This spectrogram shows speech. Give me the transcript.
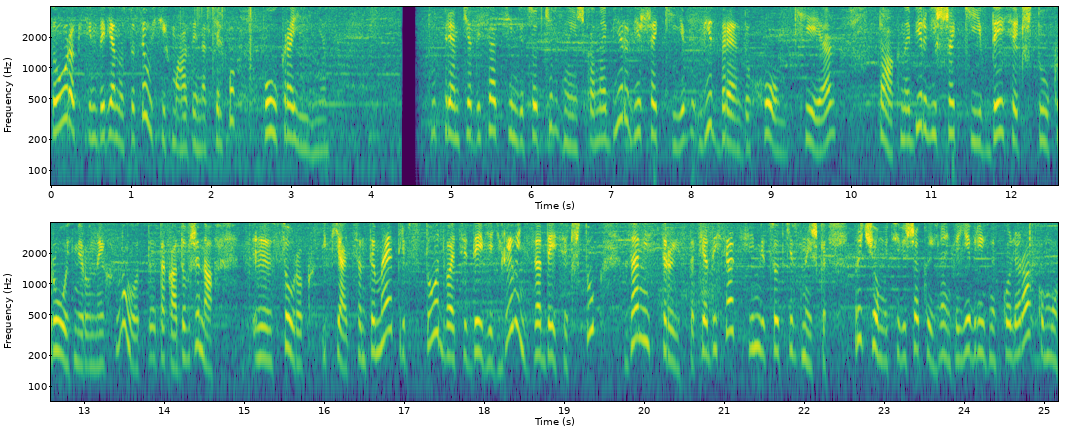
47,90. Це у всіх магазинах сільпо по Україні. Тут прям 57% знижка. Набір вішаків від бренду Home Care. Так, набір вішаків 10 штук, розмір у них, ну от така довжина е, 45 сантиметрів, 129 гривень за 10 штук замість 300, 57% знижки. Причому ці вішаки, гляньте, є в різних кольорах, кому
